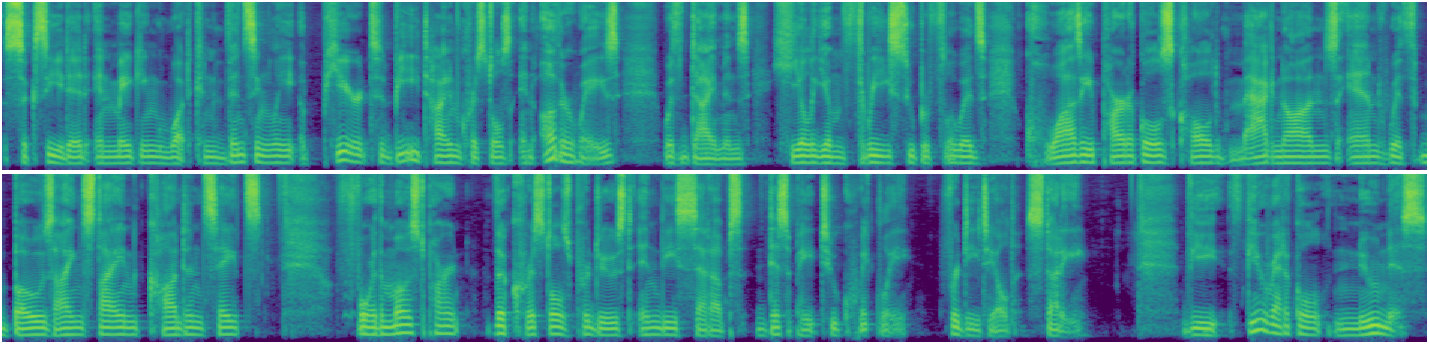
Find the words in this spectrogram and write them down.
succeeded in making what convincingly appeared to be time crystals in other ways, with diamonds, helium 3 superfluids, quasi particles called magnons, and with Bose Einstein condensates, for the most part, the crystals produced in these setups dissipate too quickly for detailed study the theoretical newness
